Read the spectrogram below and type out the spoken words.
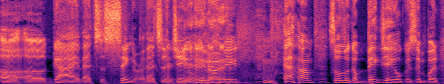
a, a guy that's a singer that's a J you know what I mean? Um, so look up Big Jay Oakerson but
